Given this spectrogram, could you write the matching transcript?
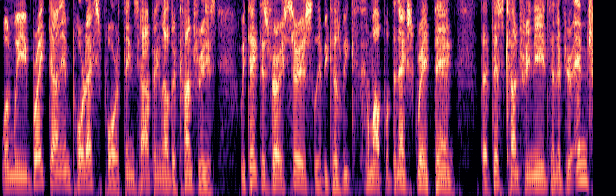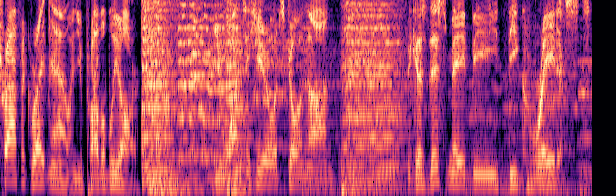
when we break down import export, things happening in other countries, we take this very seriously because we could come up with the next great thing that this country needs. And if you're in traffic right now, and you probably are, you want to hear what's going on because this may be the greatest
